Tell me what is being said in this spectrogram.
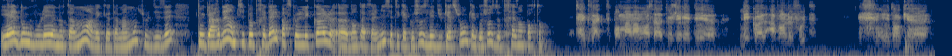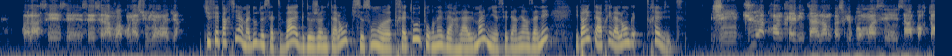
Et elle, donc, voulait notamment, avec ta maman, tu le disais, te garder un petit peu près d'elle, parce que l'école euh, dans ta famille, c'était quelque chose, l'éducation, quelque chose de très important. Exact. Pour ma maman, ça a toujours été euh, l'école avant le foot. Et donc, euh, voilà, c'est la voie qu'on a suivie, on va dire. Tu fais partie, Amadou, de cette vague de jeunes talents qui se sont euh, très tôt tournés vers l'Allemagne ces dernières années. Il paraît que tu as appris la langue très vite. J'ai dû apprendre très vite la langue parce que pour moi, c'est important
